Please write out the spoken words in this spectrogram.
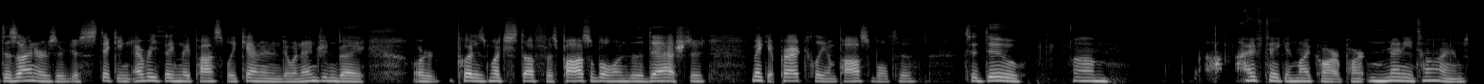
designers are just sticking everything they possibly can into an engine bay or put as much stuff as possible into the dash to make it practically impossible to to do. Um, I've taken my car apart many times,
